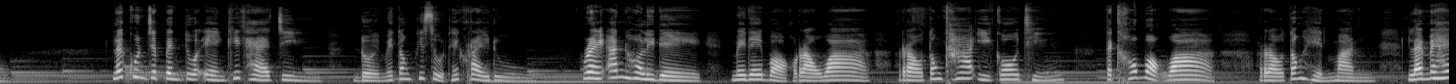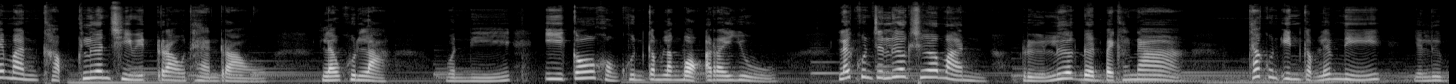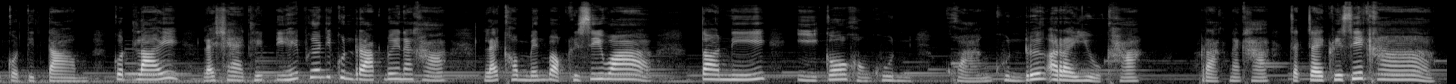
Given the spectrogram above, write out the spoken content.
และคุณจะเป็นตัวเองที่แท้จริง โดยไม่ต้องพิสูจน์ให้ใครดู ไรอันฮอลิเดย์ไม่ได้บอกเราว่า เราต้องฆ่าอีโก้ทิ้ง แต่เขาบอกว่าเราต้องเห็นมัน และไม่ให้มันขับเคลื่อนชีวิตเราแทนเรา แล้วคุณล่ะ วันนี้อีโก้ของคุณกำลังบอกอะไรอยู่ และคุณจะเลือกเชื่อมัน หรือเลือกเดินไปข้างหน้า ถ้าคุณอินกับเล่มนี้ อย่าลืมกดติดตาม กดไลค์และแชร์คลิปนี้ให้เพื่อนที่คุณรักด้วยนะคะ และคอมเมนต์บอกคริสซี่ว่า ตอนนี้อีโก้ของคุณขวางคุณเรื่องอะไรอยู่คะ รักนะคะ จากใจคริสซี่ค่ะ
